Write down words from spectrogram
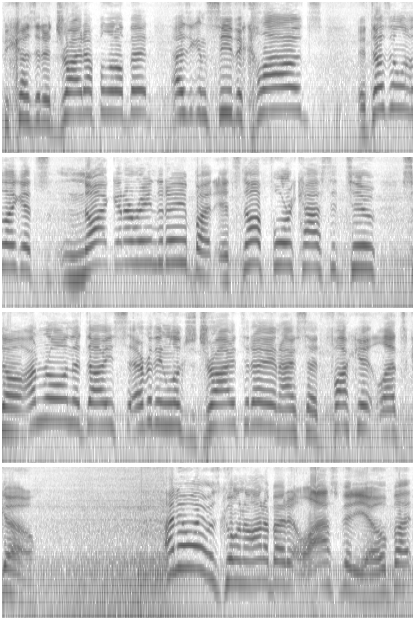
because it had dried up a little bit. As you can see, the clouds, it doesn't look like it's not gonna rain today, but it's not forecasted to. So I'm rolling the dice. Everything looks dry today, and I said, fuck it, let's go. I know I was going on about it last video, but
